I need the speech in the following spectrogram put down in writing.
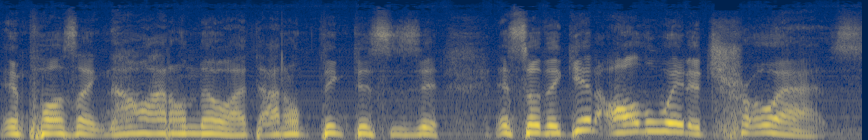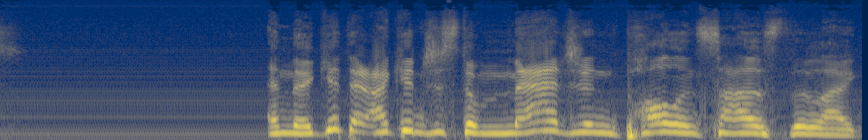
And Paul's like, no, I don't know. I, I don't think this is it. And so they get all the way to Troas. And they get there. I can just imagine Paul and Silas, they're like,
